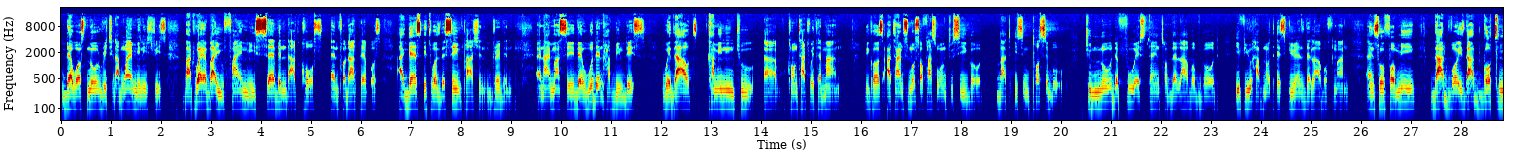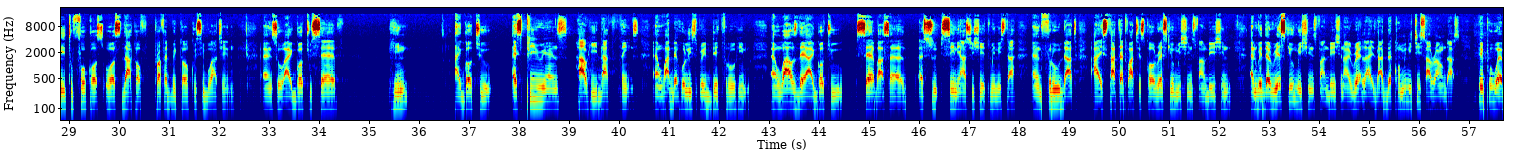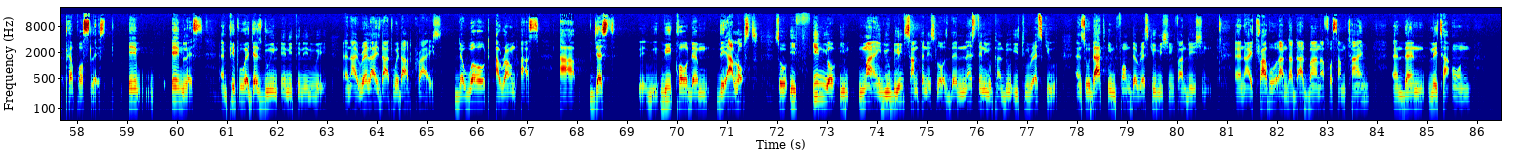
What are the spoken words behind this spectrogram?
there was no Richard Amoah Ministries, but wherever you find me serving that cause and for that purpose, I guess it was the same passion driven. And I must say, there wouldn't have been this without coming into uh, contact with a man. Because at times, most of us want to see God, but it's impossible to know the full extent of the love of God if you have not experienced the love of man. And so for me, that voice that got me to focus was that of Prophet Victor Kusi Boateng. And so I got to serve him. I got to experience how he does things and what the Holy Spirit did through him. And whilst there, I got to serve as a, a senior associate minister. And through that, I started what is called Rescue Missions Foundation. And with the Rescue Missions Foundation, I realized that the communities around us, people were purposeless, aim, aimless, and people were just doing anything anyway. And I realized that without Christ, the world around us are just, we call them, they are lost. So if in your mind you believe something is lost, the next thing you can do is to rescue. And so that informed the Rescue Mission Foundation. And I traveled under that banner for some time. And then later on,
